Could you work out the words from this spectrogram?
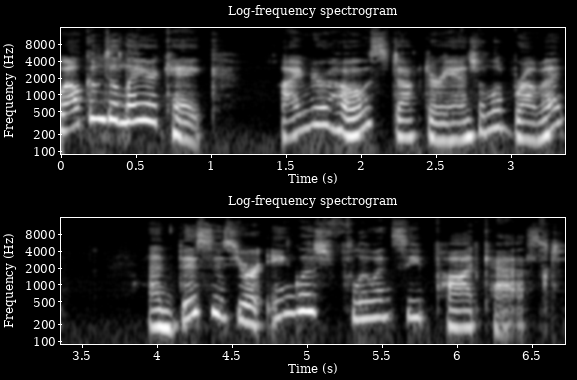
Welcome to Layer Cake. I'm your host, Dr. Angela Brummett, and this is your English Fluency Podcast.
